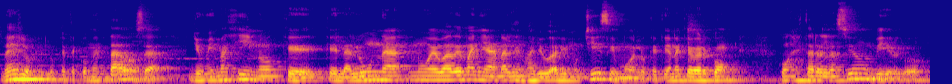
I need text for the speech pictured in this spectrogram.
¿Ves lo que, lo que te comentaba? O sea, yo me imagino que, que, la luna nueva de mañana les va a ayudar y muchísimo en lo que tiene que ver con, con esta relación, Virgo,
